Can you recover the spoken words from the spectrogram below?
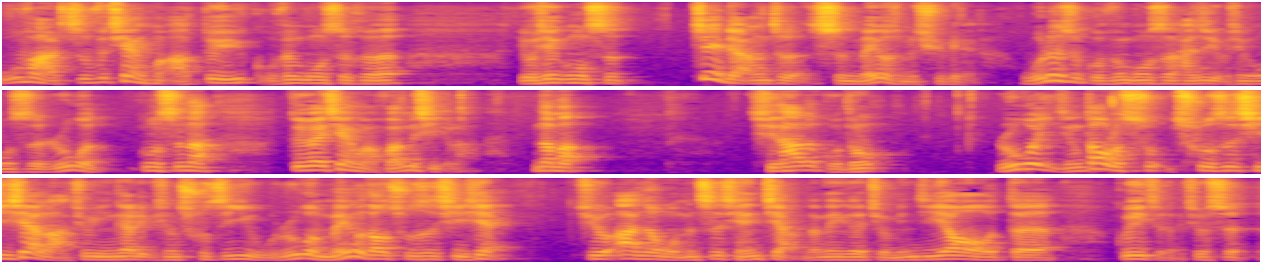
无法支付欠款啊，对于股份公司和有限公司这两者是没有什么区别的。无论是股份公司还是有限公司，如果公司呢对外欠款还不起了。那么，其他的股东如果已经到了出出资期限了，就应该履行出资义务；如果没有到出资期限，就按照我们之前讲的那个《九民纪要》的规则，就是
